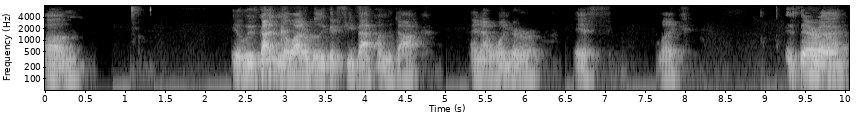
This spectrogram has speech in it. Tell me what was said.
um, you know we've gotten a lot of really good feedback on the doc, and I wonder if like is there a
